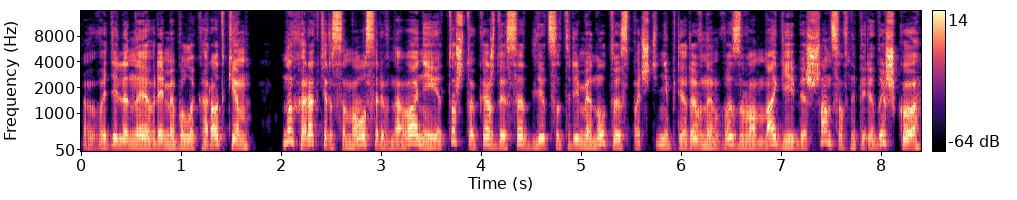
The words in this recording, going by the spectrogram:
Выделенное время было коротким, но характер самого соревнования и то, что каждый сет длится 3 минуты с почти непрерывным вызовом магии без шансов на передышку,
